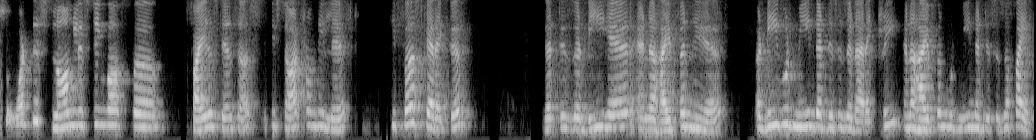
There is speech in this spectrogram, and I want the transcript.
So what this long listing of uh, files tells us, if we start from the left, the first character that is a D here and a hyphen here. A D would mean that this is a directory and a hyphen would mean that this is a file.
